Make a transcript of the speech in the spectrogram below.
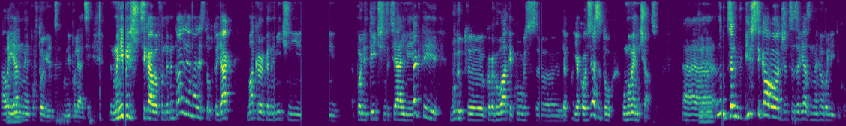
але я не повторюю цих маніпуляцій. Мені більш цікавий фундаментальний аналіз, тобто як макроекономічні, політичні, соціальні ефекти будуть е, коригувати курс е, якогось асету у момент часу. Е, Ну, це більш цікаво, адже це зав'язано на геополітику.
